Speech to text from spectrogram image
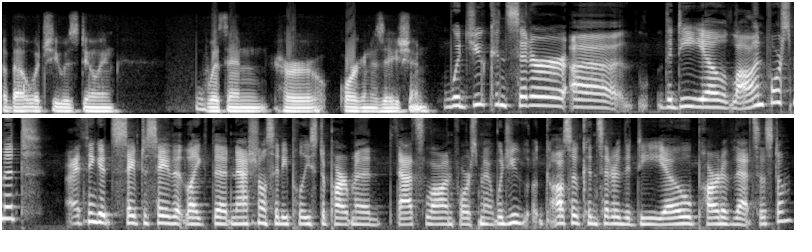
about what she was doing within her organization. Would you consider uh, the DEO law enforcement I think it's safe to say that like the National City Police Department, that's law enforcement. Would you also consider the DEO part of that system?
